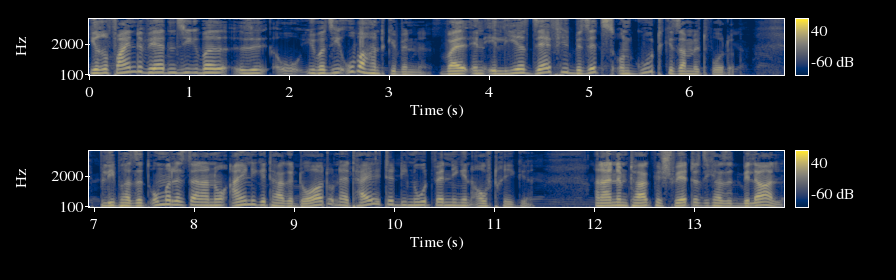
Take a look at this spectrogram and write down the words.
Ihre Feinde werden sie über, über sie Oberhand gewinnen, weil in Elir sehr viel Besitz und Gut gesammelt wurde. Blieb Hazrat Umar nur einige Tage dort und erteilte die notwendigen Aufträge. An einem Tag beschwerte sich Hazrat Bilal:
